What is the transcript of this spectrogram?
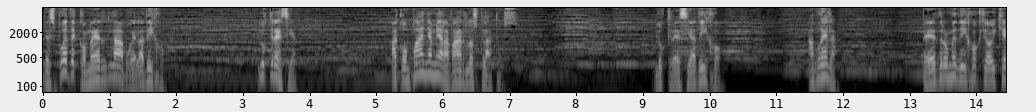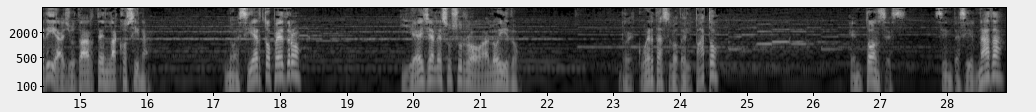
Después de comer, la abuela dijo, Lucrecia, acompáñame a lavar los platos. Lucrecia dijo, Abuela, Pedro me dijo que hoy quería ayudarte en la cocina. ¿No es cierto, Pedro? Y ella le susurró al oído, ¿recuerdas lo del pato? Entonces, sin decir nada,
